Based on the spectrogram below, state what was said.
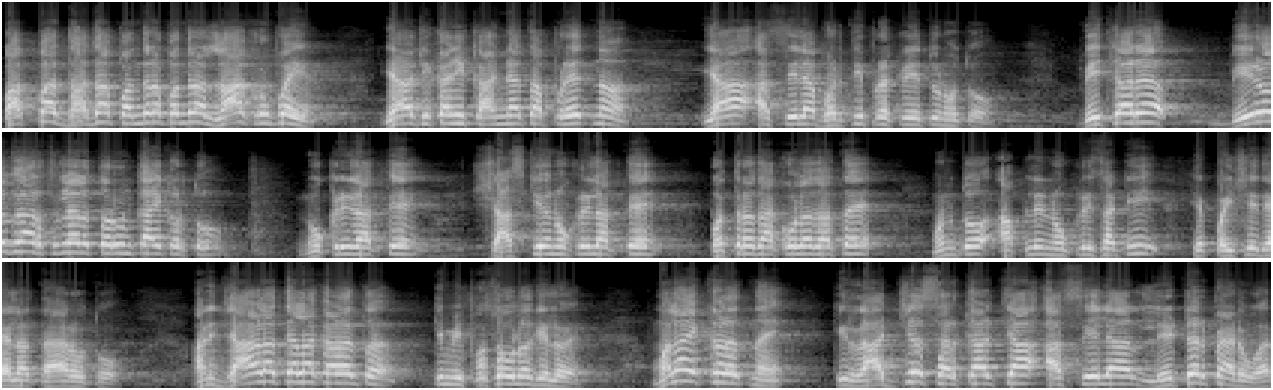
पाच पाच दहा दहा पंधरा पंधरा लाख रुपये या ठिकाणी काढण्याचा प्रयत्न या असलेल्या भरती प्रक्रियेतून होतो. बेचार बेरोजगार असलेला तरुण काय करतो? नोकरी लागते शासकीय नोकरी लागते पत्र दाखवलं जात आहे म्हणून तो आपल्या नोकरीसाठी हे पैसे द्यायला तयार होतो. आणि ज्यावेळेला त्याला कळतं की मी फसवलं गेलोय मला एक कळत नाही की राज्य सरकारच्या असलेल्या लेटर पॅडवर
